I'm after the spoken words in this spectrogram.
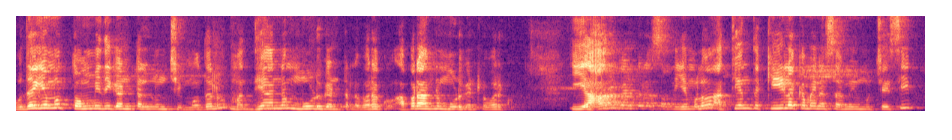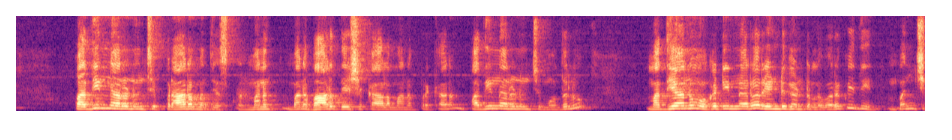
ఉదయము తొమ్మిది గంటల నుంచి మొదలు మధ్యాహ్నం మూడు గంటల వరకు అపరాహ్నం మూడు గంటల వరకు. ఈ ఆరు గంటల సమయంలో అత్యంత కీలకమైన సమయం వచ్చేసి పదిన్నర నుంచి ప్రారంభం చేసుకోండి. మన మన భారతదేశ కాలమాన ప్రకారం పదిన్నర నుంచి మొదలు మధ్యాహ్నం ఒకటిన్నర రెండు గంటల వరకు ఇది మంచి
